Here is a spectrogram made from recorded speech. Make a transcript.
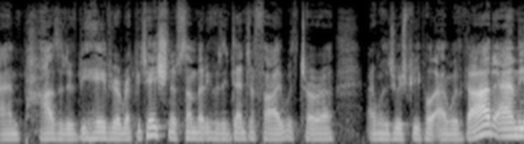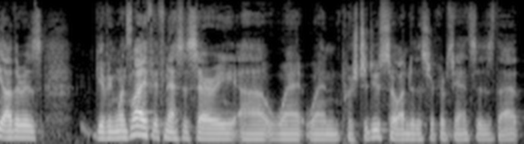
and positive behavior and reputation of somebody who's identified with Torah and with the Jewish people and with God, and the other is giving one's life if necessary uh, when when pushed to do so under the circumstances that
